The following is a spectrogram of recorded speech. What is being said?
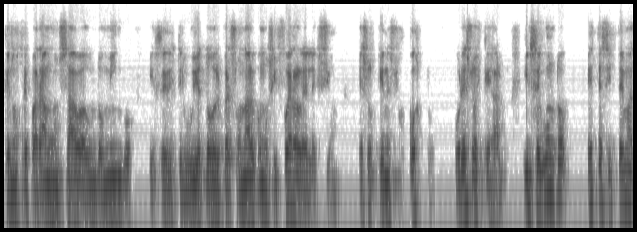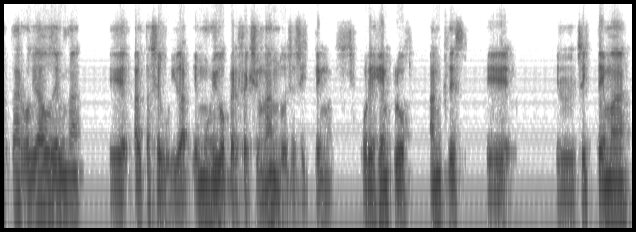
que nos preparamos un sábado, un domingo y se distribuye todo el personal como si fuera la elección. Eso tiene sus costos, por eso es que es alto. Y segundo, este sistema está rodeado de una eh, alta seguridad. Hemos ido perfeccionando ese sistema. Por ejemplo, antes eh, el sistema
